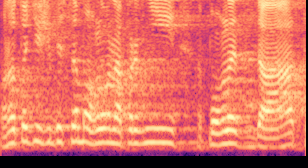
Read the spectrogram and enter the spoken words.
Ono totiž by se mohlo na první pohled zdát,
